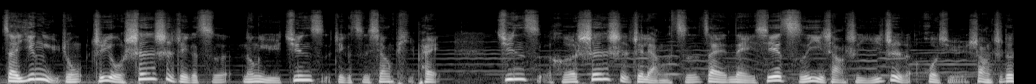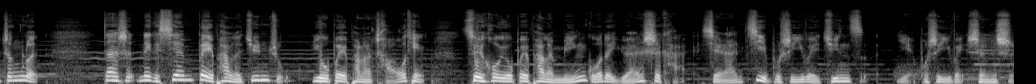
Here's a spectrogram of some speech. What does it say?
在英语中，只有绅士这个词能与君子这个词相匹配。君子和绅士这两个词在哪些词义上是一致的，或许尚值得争论。但是，那个先背叛了君主，又背叛了朝廷，最后又背叛了民国的袁世凯，显然既不是一位君子，也不是一位绅士。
